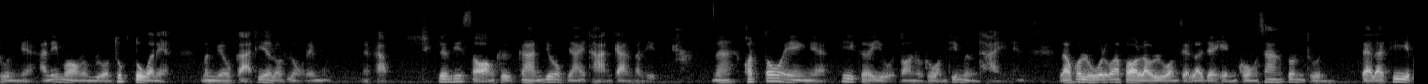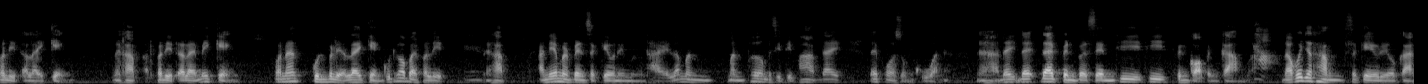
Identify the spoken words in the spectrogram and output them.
ทุนเนี่ยอันนี้มองรวมๆทุกตัวเนี่ยมันมีโอกาสที่จะลดลงได้หมดนะครับ เรื่องที่ 2 คือการโยกย้ายฐานการผลิตค่ะนะ COTTO เองเนี่ยพี่เคยอยู่ตอนรวมที่เมืองไทยเนี่ยเราก็รู้แล้วว่าพอเรารวมเสร็จเราจะเห็นโครงสร้างต้นทุน แต่ละที่ผลิตอะไรเก่งนะครับผลิตอะไรไม่เก่ง เพราะฉะนั้นคุณผลิตอะไรเก่งคุณก็ไปผลิตนะครับอันนี้มันเป็นสเกลในเมืองไทย แล้วมันมันเพิ่มประสิทธิภาพได้ได้พอสมควรนะฮะได้ได้ได้เป็นเปอร์เซ็นต์ที่ที่เป็นกอบเป็นกำอะค่ะเราก็จะทำสเกลเดียวกัน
